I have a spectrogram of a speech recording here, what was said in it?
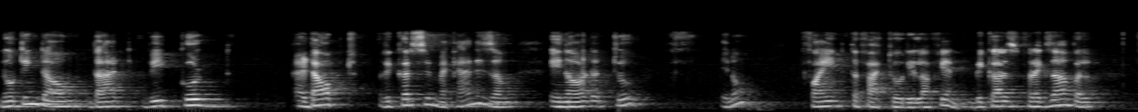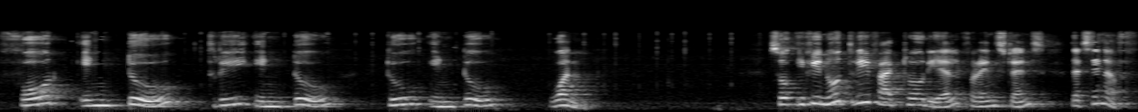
noting down that we could adopt recursive mechanism in order to, you know, find the factorial of n because for example 4 into 3 into 2 into 1. So if you know 3 factorial for instance that's enough.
